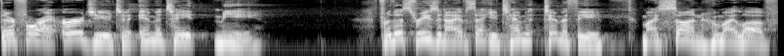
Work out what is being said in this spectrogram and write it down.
Therefore, I urge you to imitate me. For this reason, I have sent you Tim- Timothy, my son, whom I love,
